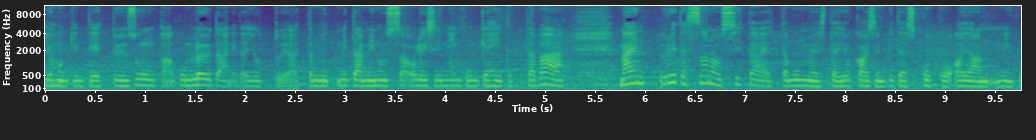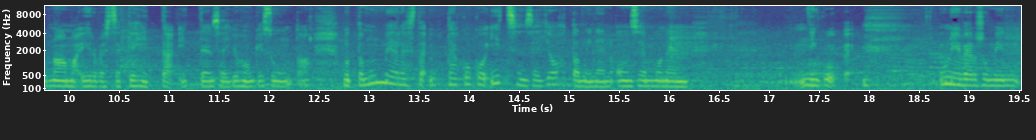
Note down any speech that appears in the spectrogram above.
johonkin tiettyyn suuntaan, kun löytää niitä juttuja, että mit, mitä minussa olisi niin kuin kehitettävää. Mä en yritä sanoa sitä, että mun mielestä jokaisen pitäisi koko ajan niin kuin naama irvessä kehittää itsensä johonkin suuntaan. Mutta mun mielestä tämä koko itsensä johtaminen on semmoinen niin kuin, universumin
